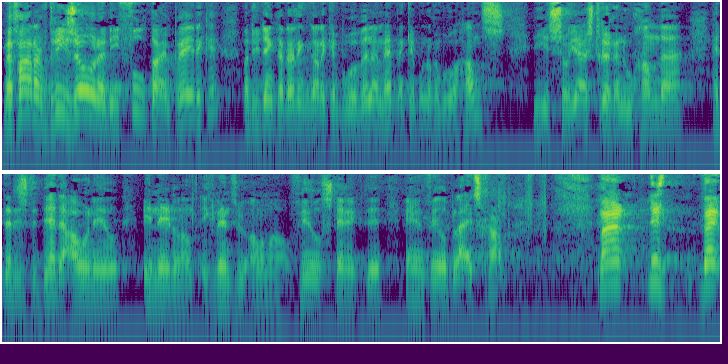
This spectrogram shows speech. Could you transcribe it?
Mijn vader heeft drie zonen die fulltime prediken, want u denkt dat ik, ik een broer Willem heb, maar ik heb ook nog een broer Hans, die is zojuist terug in Oeganda. Dat is de derde oude neel in Nederland. Ik wens u allemaal veel sterkte en veel blijdschap. Maar, dus, wij,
